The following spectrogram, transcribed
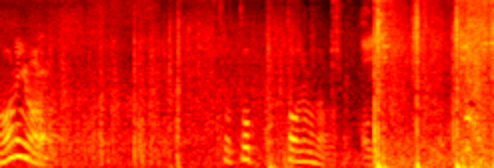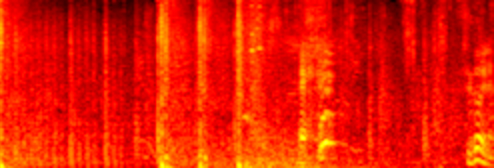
何今のちょっと倒しましたえすごいね。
